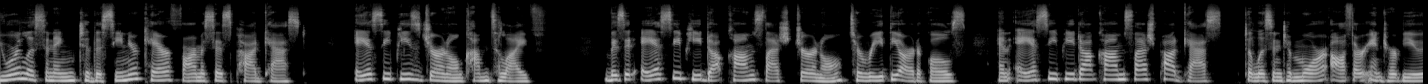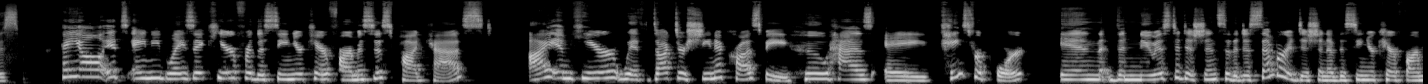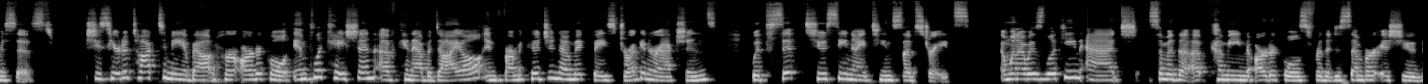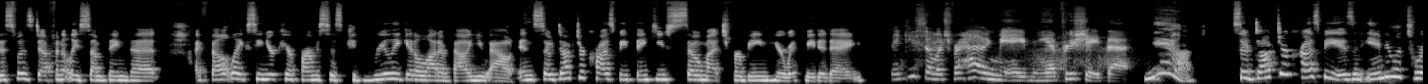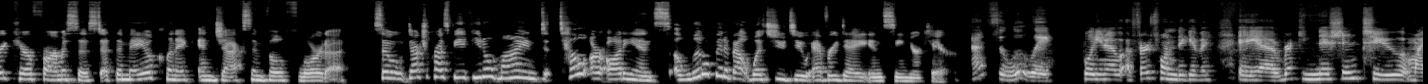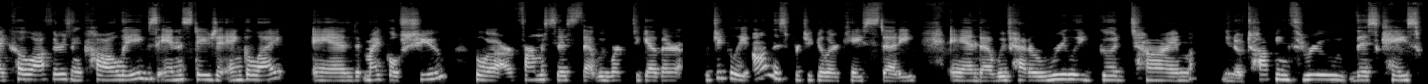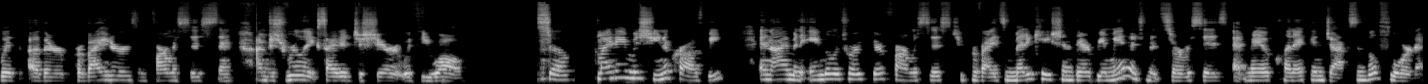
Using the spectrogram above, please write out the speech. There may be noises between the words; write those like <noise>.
You're listening to the Senior Care Pharmacist Podcast, ASCP's journal come to life. Visit ascp.com slash journal to read the articles and ascp.com slash podcasts to listen to more author interviews. Hey, y'all, it's Amy Blazek here for the Senior Care Pharmacist Podcast. I am here with Dr. Sheena Crosby, who has a case report in the newest edition, so the December edition of the Senior Care Pharmacist. She's here to talk to me about her article, Implication of Cannabidiol in Pharmacogenomic Based Drug Interactions with CYP2C19 Substrates. And when I was looking at some of the upcoming articles for the December issue, this was definitely something that I felt like senior care pharmacists could really get a lot of value out. And so, Dr. Crosby, thank you so much for being here with me today. Thank you so much for having me, Amy. I appreciate that. Yeah. So, Dr. Crosby is an ambulatory care pharmacist at the Mayo Clinic in Jacksonville, Florida. So, Dr. Crosby, if you don't mind, tell our audience a little bit about what you do every day in senior care. Absolutely. Well, you know, I first wanted to give a, a uh, recognition to my co authors and colleagues, Anastasia Engelite and Michael Shu, who are pharmacists that we work together, particularly on this particular case study. And uh, we've had a really good time you know, talking through this case with other providers and pharmacists. And I'm just really excited to share it with you all. So my name is Sheena Crosby, and I'm an ambulatory care pharmacist who provides medication therapy management services at Mayo Clinic in Jacksonville, Florida.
